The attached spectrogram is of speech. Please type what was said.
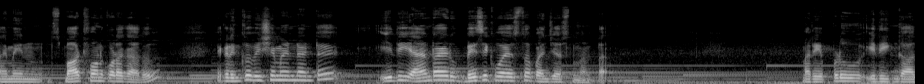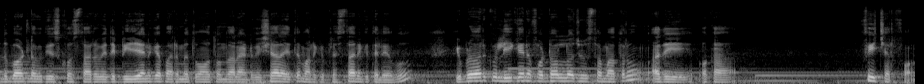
ఐ మీన్ స్మార్ట్ ఫోన్ కూడా కాదు. ఇక్కడ ఇంకో విషయం ఏంటంటే ఇది ఆండ్రాయిడ్ బేసిక్ వాయిస్తో పనిచేస్తుందంట. మరి ఎప్పుడు ఇది ఇంకా అందుబాటులోకి తీసుకొస్తారు? ఇది డిజైన్కే పరిమితం అవుతుంది? అలాంటి విషయాలు అయితే మనకి ప్రస్తుతానికి తెలియవు. ఇప్పటివరకు లీక్ అయిన ఫోటోల్లో చూస్తే మాత్రం అది ఒక ఫీచర్ ఫోన్.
